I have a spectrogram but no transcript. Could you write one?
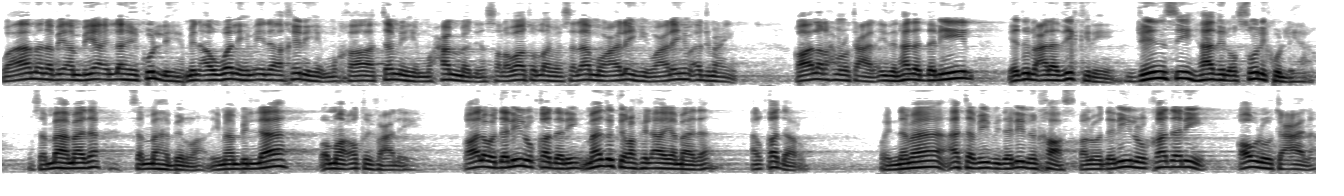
وآمن بأنبياء الله كلهم من أولهم إلى آخرهم وخاتمهم محمد صلوات الله وسلامه عليه وعليهم أجمعين. قال رحمه الله تعالى اذا هذا الدليل يدل على ذكر جنس هذه الأصول كلها. وسماها ماذا؟ سماها برا الإيمان بالله وما عطف عليه. قال ودليل القدر ما ذكر في الآية ماذا؟ القدر. وإنما أتى به بدليل خاص. قال ودليل القدر قوله تعالى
